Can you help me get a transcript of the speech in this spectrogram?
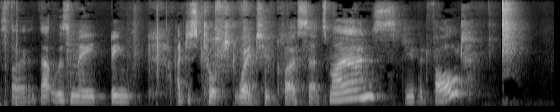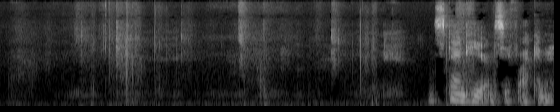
So that was me being, I just torched way too close. That's my own stupid fold. I'll stand here and see if I can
